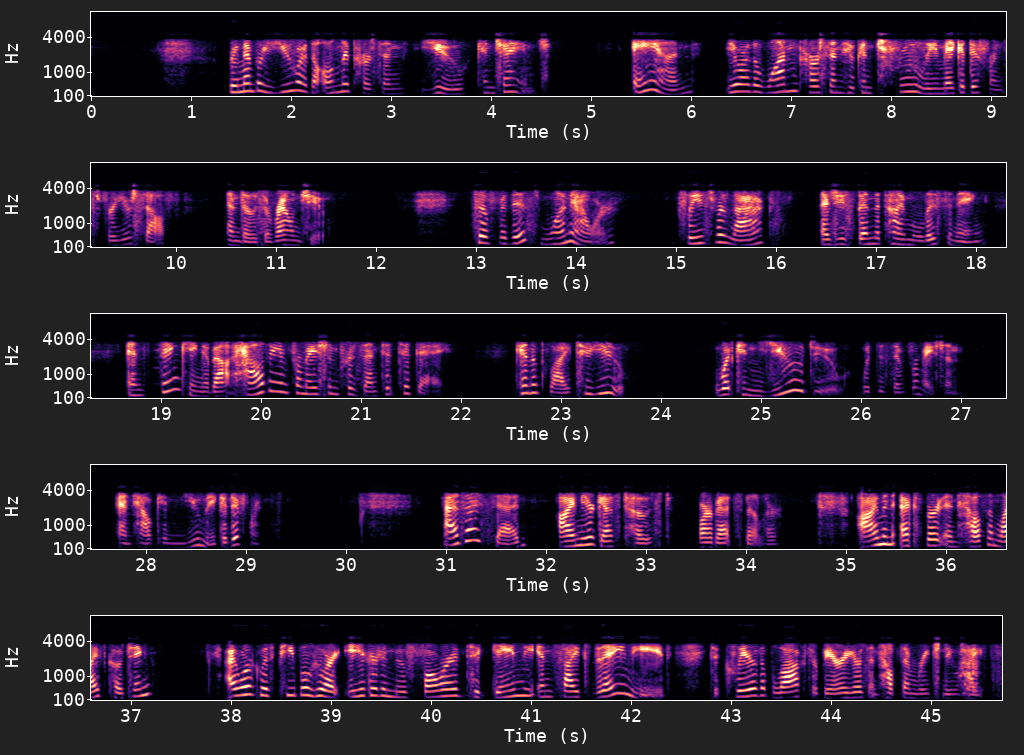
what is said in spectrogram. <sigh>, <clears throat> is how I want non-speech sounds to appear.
Remember, you are the only person you can change. And you are the one person who can truly make a difference for yourself and those around you. So for this one hour, please relax as you spend the time listening and thinking about how the information presented today can apply to you. What can you do with this information and how can you make a difference? As I said, I'm your guest host, Barbette Spitler. I'm an expert in health and life coaching. I work with people who are eager to move forward to gain the insights they need to clear the blocks or barriers and help them reach new heights.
